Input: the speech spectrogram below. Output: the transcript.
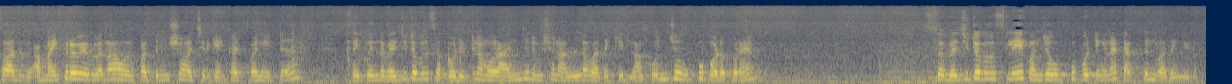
ஸோ அது மைக்ரோவேவில் தான் ஒரு பத்து நிமிஷம் வச்சுருக்கேன். கட் பண்ணிவிட்டு ஸோ இப்போ இந்த வெஜிடபிள்ஸை போட்டுட்டு நம்ம ஒரு அஞ்சு நிமிஷம் நல்லா வதக்கிடலாம். கொஞ்சம் உப்பு போட போகிறேன் ஸோ வெஜிடபிள்ஸ்லேயே கொஞ்சம் உப்பு போட்டிங்கன்னா டக்குன்னு வதங்கிடும்.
